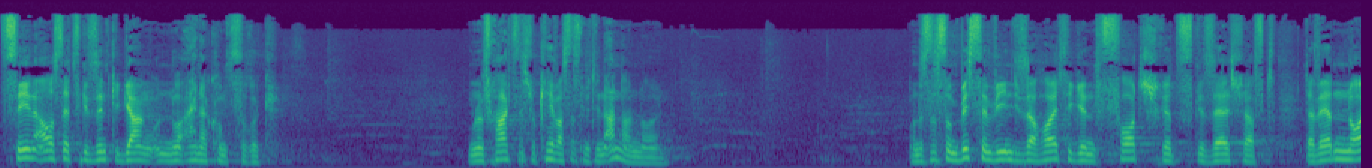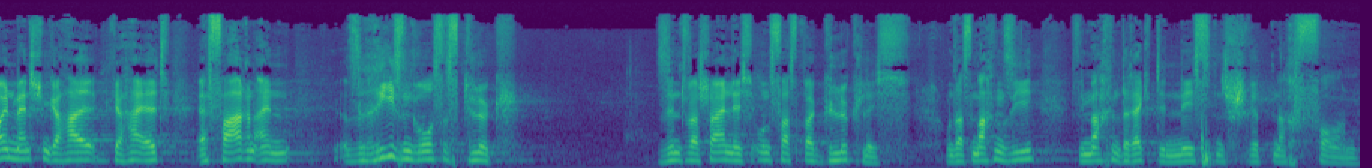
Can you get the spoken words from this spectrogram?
zehn Aussätzige sind gegangen und nur einer kommt zurück. Und man fragt sich, okay, was ist mit den anderen neun? Und es ist so ein bisschen wie in dieser heutigen Fortschrittsgesellschaft. Da werden neun Menschen geheilt, erfahren riesengroßes Glück, sind wahrscheinlich unfassbar glücklich. Und was machen sie? Sie machen direkt den nächsten Schritt nach vorn.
